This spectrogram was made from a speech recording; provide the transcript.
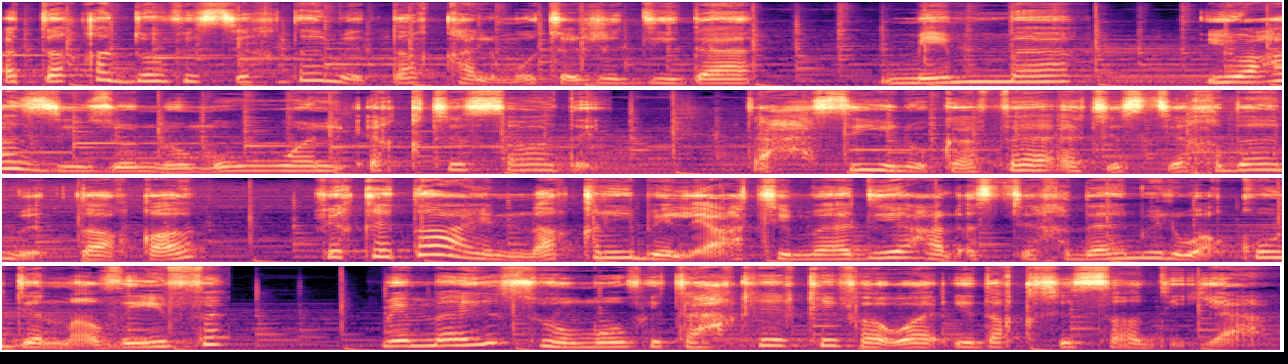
التقدم في استخدام الطاقة المتجددة مما يعزز النمو الاقتصادي تحسين كفاءة استخدام الطاقة في قطاع النقل بالاعتماد على استخدام الوقود النظيف مما يسهم في تحقيق فوائد اقتصادية.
